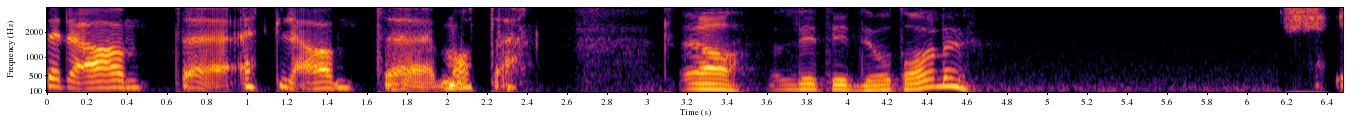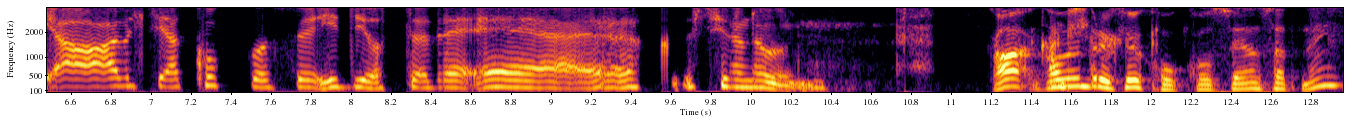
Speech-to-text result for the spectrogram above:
eller annet, eh, et eller annet eh, måte. ja. Litt idiot òg, eller? Ja, jeg vil si at kokos og idiot det er synonym. Kan, kan vi bruke kokos i en setning?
